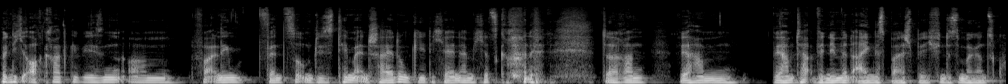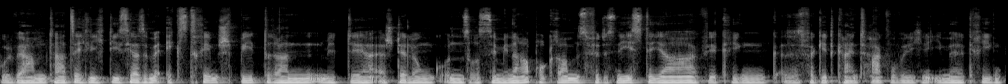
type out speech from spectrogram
bin ich auch gerade gewesen. Ähm, vor allen Dingen, wenn es so um dieses Thema Entscheidung geht. Ich erinnere mich jetzt gerade daran. Wir haben wir haben, wir nehmen ein eigenes Beispiel. Ich finde das immer ganz cool. Wir haben tatsächlich dieses Jahr sind wir extrem spät dran mit der Erstellung unseres Seminarprogramms für das nächste Jahr. Wir kriegen, also es vergeht kein Tag, wo wir nicht eine E-Mail kriegen.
